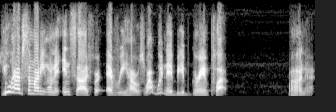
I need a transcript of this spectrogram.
You have somebody on the inside for every house. Why wouldn't there be a grand plot behind that?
